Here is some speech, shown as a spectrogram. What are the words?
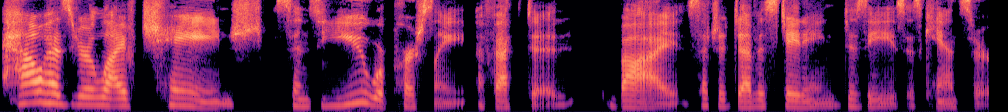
how has your life changed since you were personally affected by such a devastating disease as cancer?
